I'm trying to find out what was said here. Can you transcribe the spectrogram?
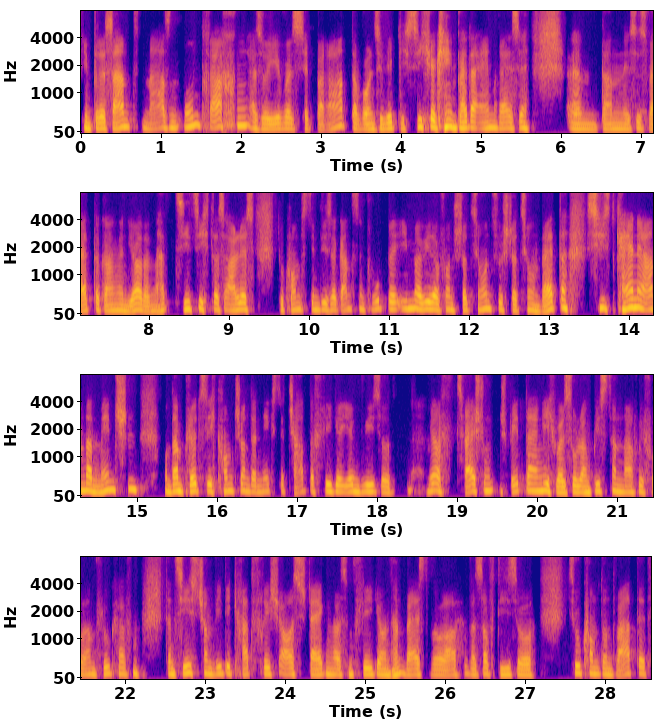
Interessant. Nasen und Rachen, also jeweils separat. Da wollen sie wirklich sicher gehen bei der Einreise. Ähm, dann ist es weitergegangen. Ja, dann hat, zieht sich das alles. Du kommst in dieser ganzen Gruppe immer wieder von Station zu Station weiter, siehst keine anderen Menschen und dann plötzlich kommt schon der nächste Charterflieger irgendwie so ja, zwei Stunden später eigentlich, weil so lange bist dann nach wie vor am Flughafen. Dann siehst schon, wie die gerade frisch aussteigen aus dem Flieger und dann weißt, worauf, was auf die so zukommt und wartet.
